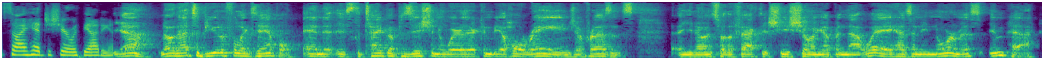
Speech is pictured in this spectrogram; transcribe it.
So I had to share with the audience. Yeah, no, that's a beautiful example. And it's the type of position where there can be a whole range of presence, you know, and so the fact that she's showing up in that way has an enormous impact.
